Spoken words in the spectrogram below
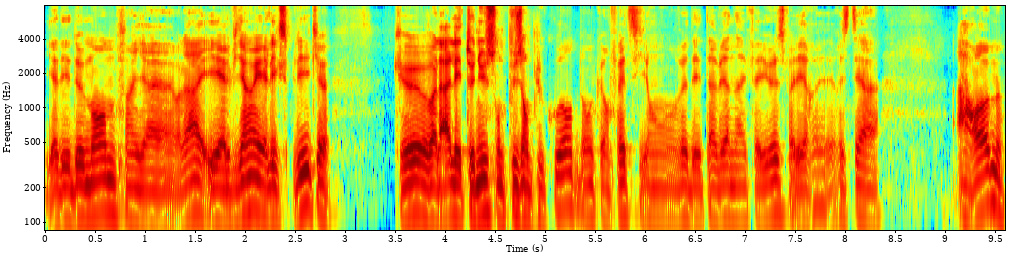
il y a des demandes, enfin, il y a, voilà, et elle vient et elle explique que voilà, les tenues sont de plus en plus courtes. Donc en fait, si on veut des tavernes effeuilleuses, il fallait re- rester à, à Rome.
